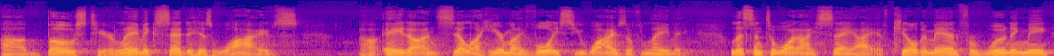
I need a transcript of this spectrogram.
uh, boast here. Lamech said to his wives, uh, Adah and Zillah, Hear my voice, you wives of Lamech. Listen to what I say. I have killed a man for wounding me,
